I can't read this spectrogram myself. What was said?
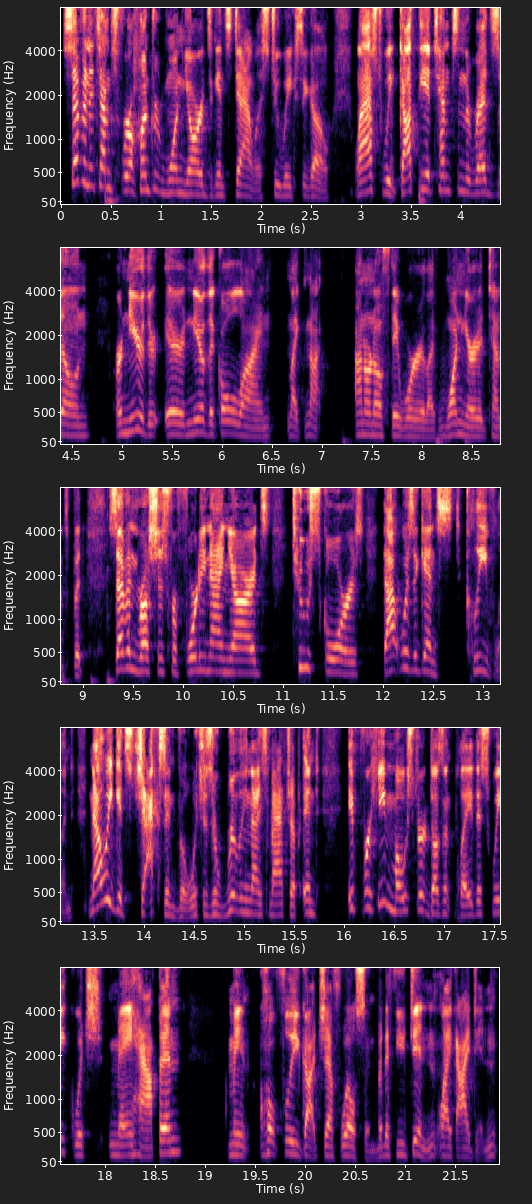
Seven attempts for 101 yards against Dallas two weeks ago. Last week, got the attempts in the red zone or near the or near the goal line, like not I don't know if they were like one yard attempts, but seven rushes for 49 yards, two scores. That was against Cleveland. Now he gets Jacksonville, which is a really nice matchup. And if Raheem Mostert doesn't play this week, which may happen, I mean, hopefully you got Jeff Wilson. But if you didn't, like I didn't,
